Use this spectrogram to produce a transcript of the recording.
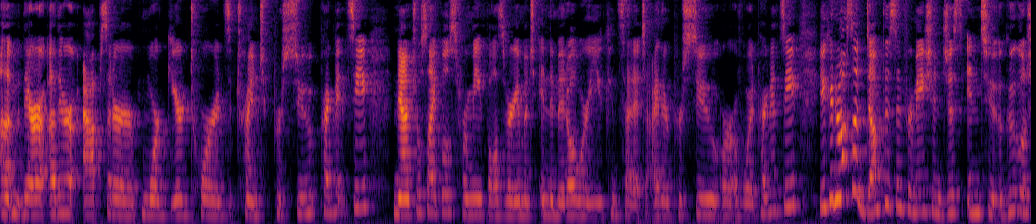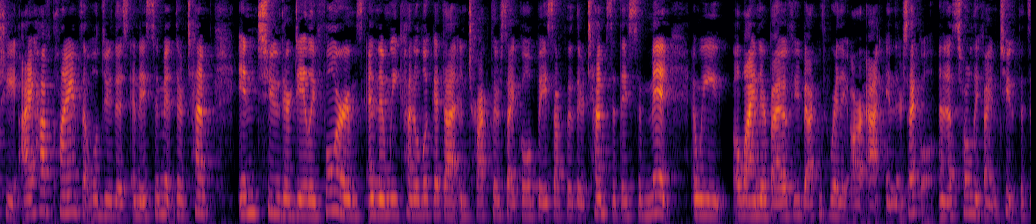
Um, there are other apps that are more geared towards trying to pursue pregnancy. Natural cycles for me falls very much in the middle where you can set it to either pursue or avoid pregnancy. You can also dump this information just into a Google Sheet. I have clients that will do this and they submit their temp into their daily forms and then we kind of look at that and track their cycle based off of their temps that they submit and we align their biofeedback with where they are at in their cycle. And that's totally fine too. That's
